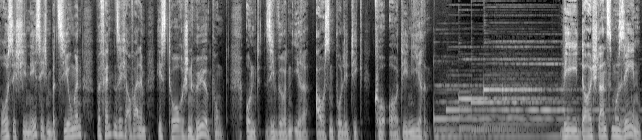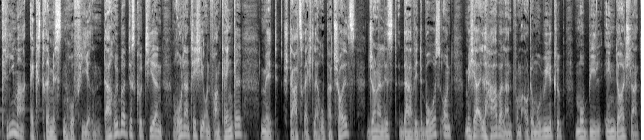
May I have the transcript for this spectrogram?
russisch-chinesischen Beziehungen befänden sich auf einem historischen Höhepunkt und sie würden ihre Außenpolitik koordinieren. Wie Deutschlands Museen Klimaextremisten hofieren, darüber diskutieren Roland Tichy und Frank Henkel mit Staatsrechtler Rupert Scholz, Journalist David Boos und Michael Haberland vom Automobilclub Mobil in Deutschland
